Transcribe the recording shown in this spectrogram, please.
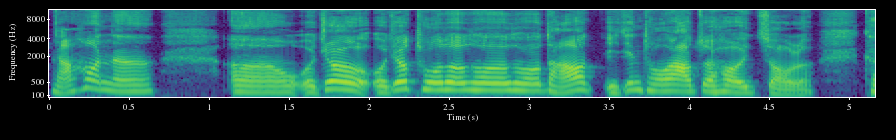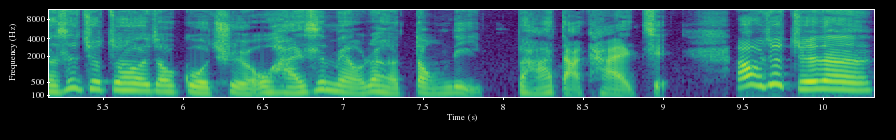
然后呢，呃，我就我就拖拖拖拖拖，然后已经拖到最后一周了。可是就最后一周过去了，我还是没有任何动力。把它打开来剪，然后我就觉得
